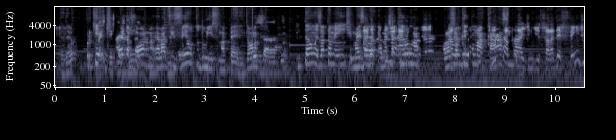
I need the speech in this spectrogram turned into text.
Entendeu? Porque, Mas de certa imagina- forma, ela viveu tudo isso na pele. Então, ela, Exato. então exatamente. Mas, Mas ela, ela já criou uma, ela já criou uma casca. mais nisso. Ela defende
